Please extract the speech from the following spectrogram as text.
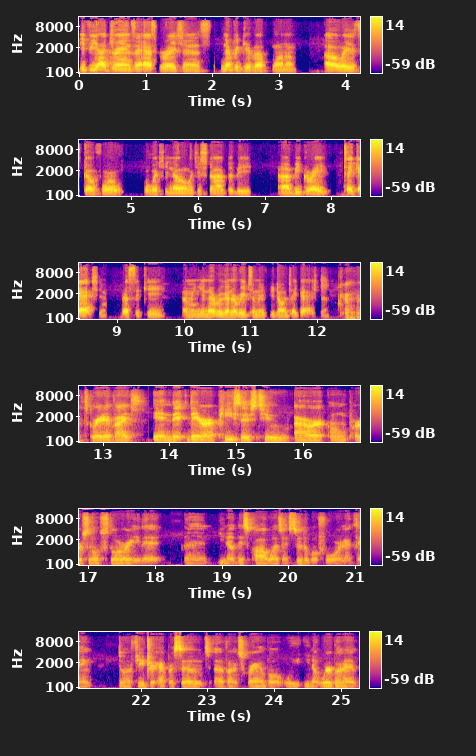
If you got dreams and aspirations, never give up on them. Always go for, for what you know and what you strive to be. Uh, be great. Take action. That's the key. I mean, you're never going to reach them if you don't take action. Okay, that's great advice. And th- there are pieces to our own personal story that, uh, you know, this call wasn't suitable for. And I think during future episodes of Unscramble, we, you know, we're going to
